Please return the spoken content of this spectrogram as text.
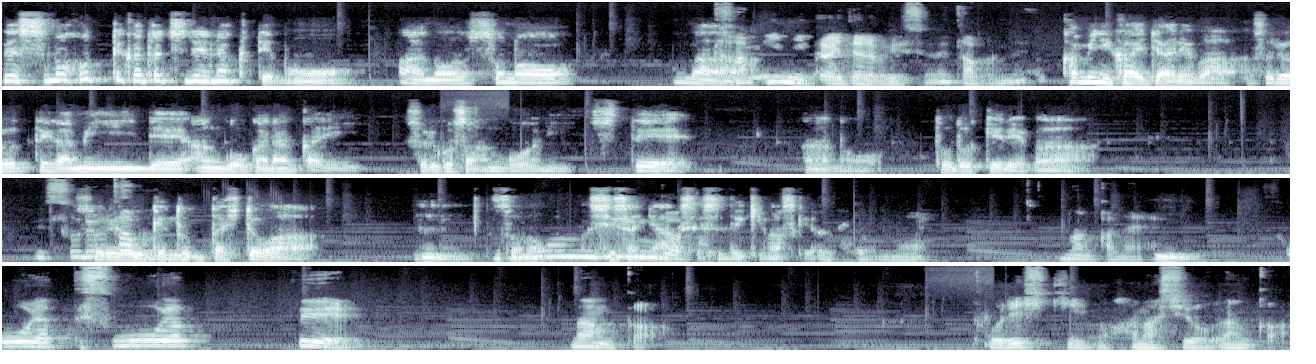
でスマホって形でなくてもあのそのまあ、紙に書いてあればいいですよね、多分ね。紙に書いてあれば、それを手紙で暗号かなんかに、それこそ暗号にして、あの、届ければ、それを受け取った人は、うん、その資産にアクセスできますけどね。なんかね、うん、そうやって、そうやって、なんか、取引の話をなんか、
